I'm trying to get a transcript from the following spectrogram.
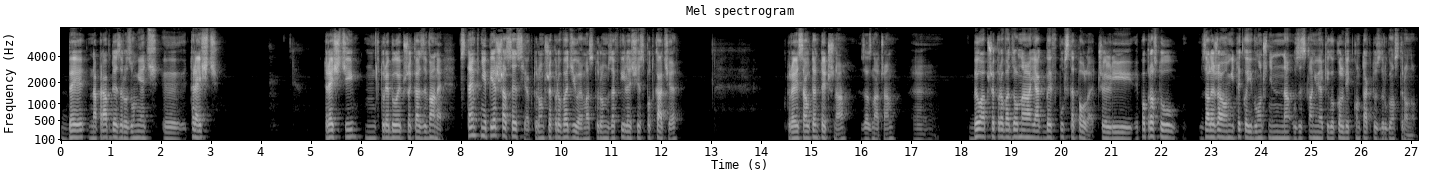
by naprawdę zrozumieć y, treść, treści, mm, które były przekazywane. Wstępnie pierwsza sesja, którą przeprowadziłem, a z którą za chwilę się spotkacie, która jest autentyczna, zaznaczam, była przeprowadzona jakby w puste pole, czyli po prostu zależało mi tylko i wyłącznie na uzyskaniu jakiegokolwiek kontaktu z drugą stroną.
